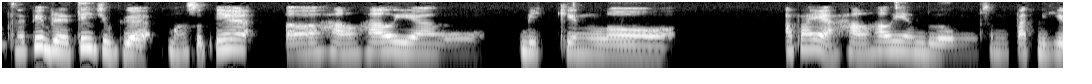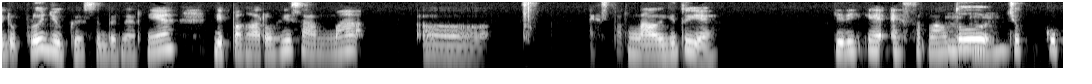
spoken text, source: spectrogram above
Tapi berarti juga maksudnya eh, hal-hal yang bikin lo apa ya hal-hal yang belum sempat di hidup lo juga sebenarnya dipengaruhi sama eh, eksternal gitu ya. Jadi kayak eksternal tuh Mm-mm. cukup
